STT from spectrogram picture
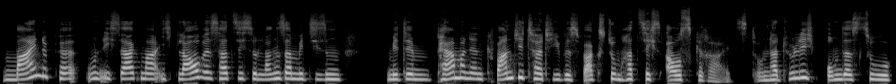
meine, und ich sage mal, ich glaube, es hat sich so langsam mit diesem, mit dem permanent quantitatives Wachstum hat sich's ausgereizt. Und natürlich, um das zu,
